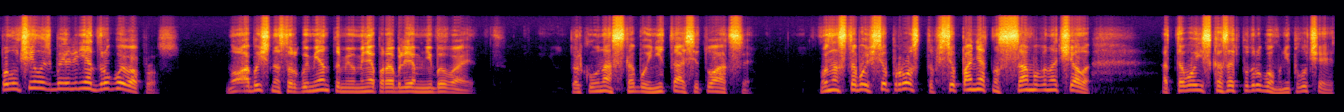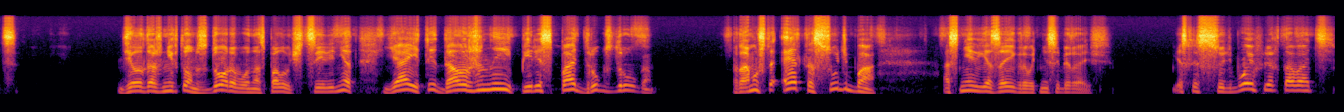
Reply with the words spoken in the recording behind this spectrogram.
Получилось бы или нет, другой вопрос. Но обычно с аргументами у меня проблем не бывает. Только у нас с тобой не та ситуация. У нас с тобой все просто, все понятно с самого начала. Оттого и сказать по-другому не получается. Дело даже не в том, здорово у нас получится или нет. Я и ты должны переспать друг с другом. Потому что это судьба, а с нею я заигрывать не собираюсь. Если с судьбой флиртовать,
